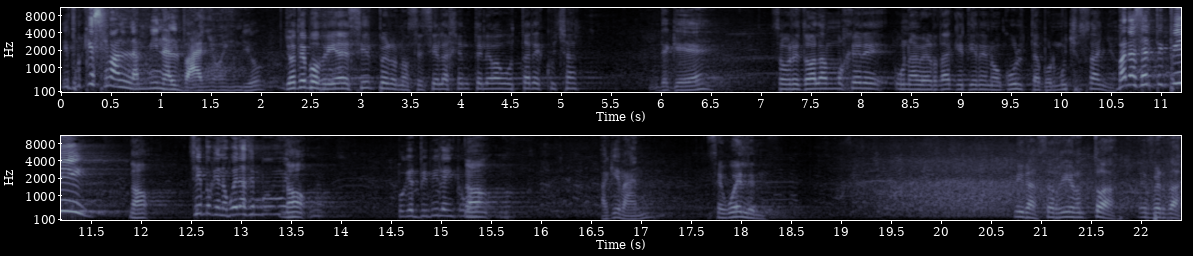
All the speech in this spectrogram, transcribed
¿Y por qué se van las minas al baño, indio? Yo te podría decir, pero no sé si a la gente le va a gustar escuchar. ¿De qué? Sobre todo a las mujeres, una verdad que tienen oculta por muchos años. ¿Van a hacer pipí? No, Sí, porque no pueden hacer... mu- no, Porque el pipí la incomoda. no, ¿A qué van? se huelen. Mira, se rieron todas, es verdad.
